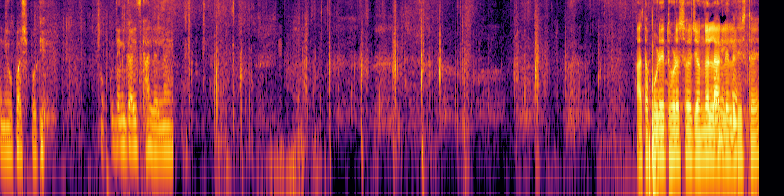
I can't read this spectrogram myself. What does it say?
आणि उपाशी पोटी. त्यांनी काहीच खाल्लेलं नाही. आता पुढे थोडंसं जंगल लागलेलं दिसतंय.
